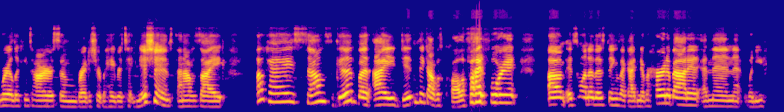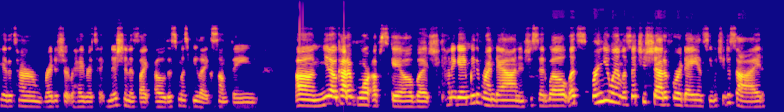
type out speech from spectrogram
We're looking to hire some registered behavior technicians. And I was like, Okay, sounds good, but I didn't think I was qualified for it. Um, it's one of those things like I'd never heard about it. And then when you hear the term registered behavior technician, it's like, oh, this must be like something um, you know, kind of more upscale, but she kind of gave me the rundown and she said, Well, let's bring you in, let's let you shadow for a day and see what you decide.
